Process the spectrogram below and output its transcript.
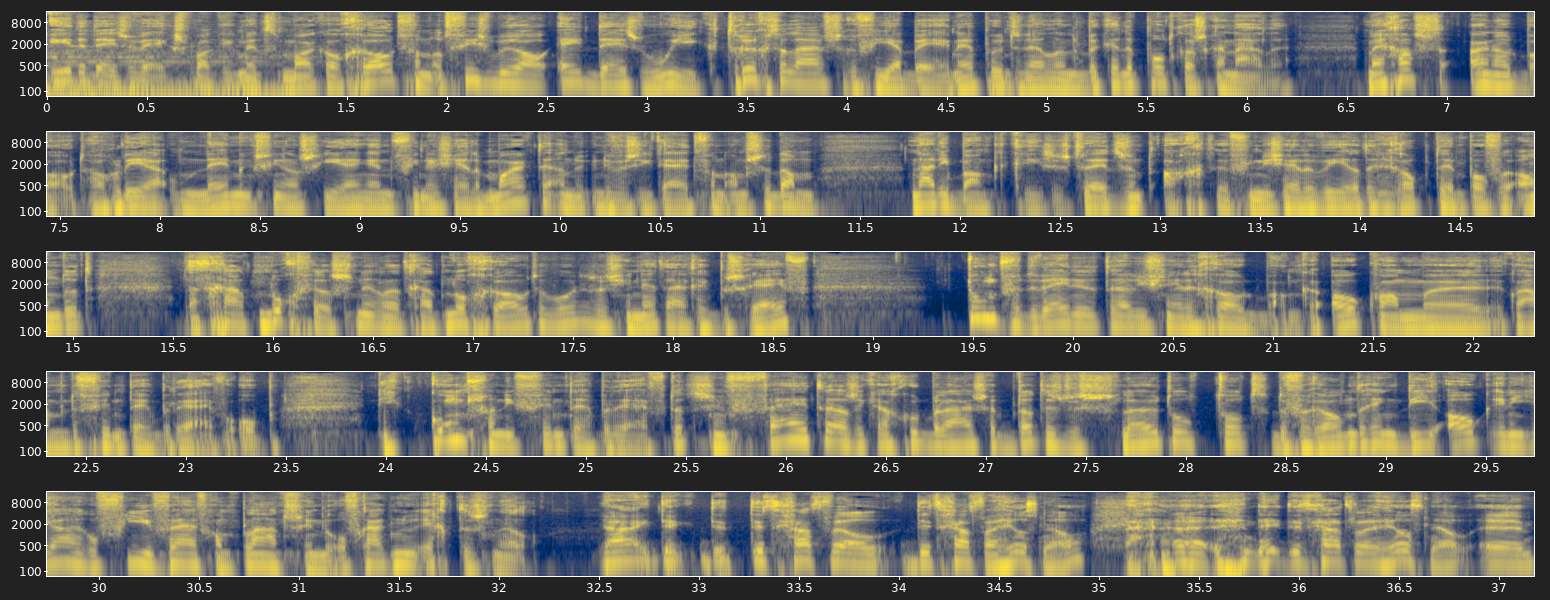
Eerder deze week sprak ik met Marco Groot van adviesbureau 8 Days a Week. Terug te luisteren via bnr.nl en de bekende podcastkanalen. Mijn gast Arnoud Boot, hoogleraar ondernemingsfinanciering en financiële markten aan de Universiteit van Amsterdam. Na die bankencrisis 2008, de financiële wereld in rap tempo veranderd. Dat gaat nog veel sneller, het gaat nog groter worden, zoals je net eigenlijk beschreef. Toen verdwenen de traditionele grootbanken. Ook uh, kwamen de fintechbedrijven op. Die komst van die fintechbedrijven, dat is in feite, als ik jou goed beluister heb, dat is de sleutel tot de verandering die ook in een jaar of vier, vijf kan plaatsvinden. Of ga ik nu echt te snel? Ja, ik denk, dit, dit, gaat wel, dit gaat wel heel snel. uh, nee, dit gaat wel heel snel. Uh, uh,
